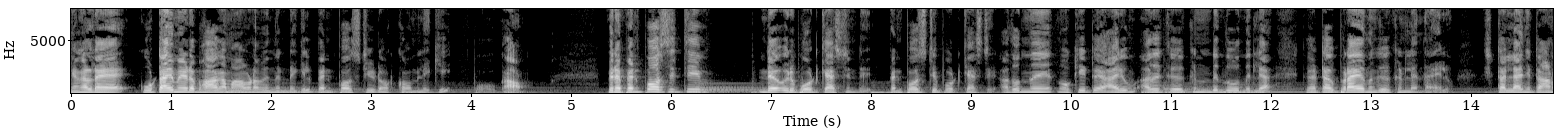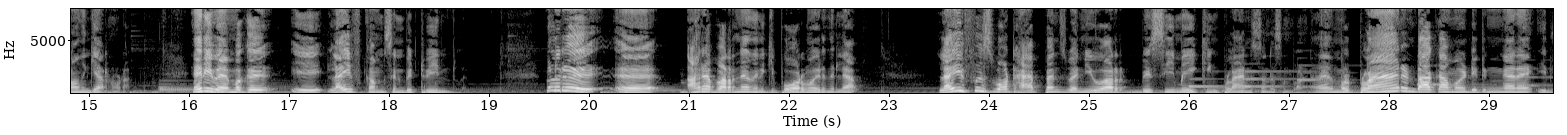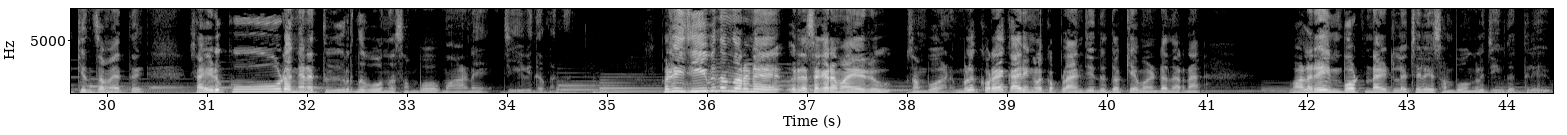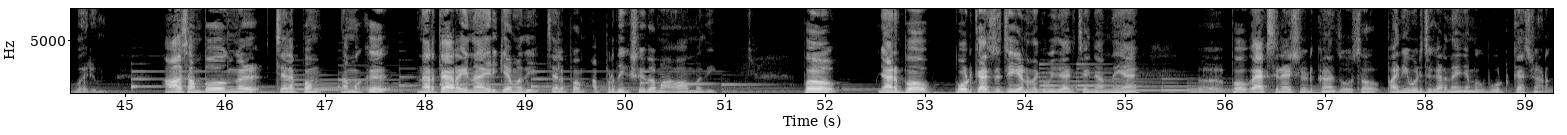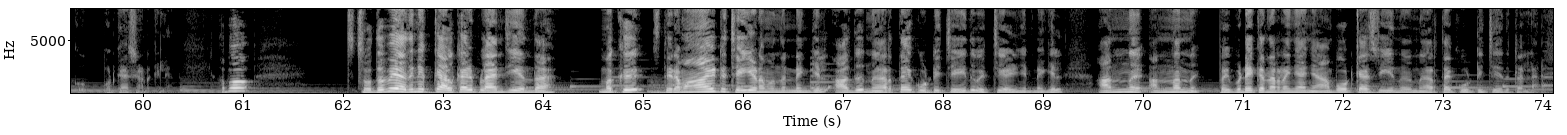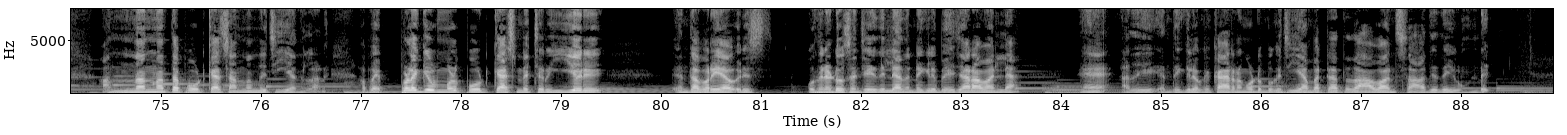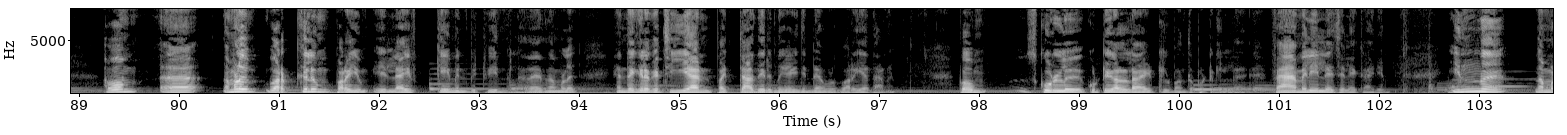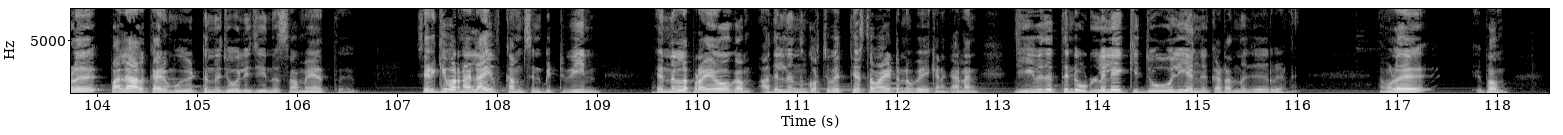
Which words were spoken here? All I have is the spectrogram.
ഞങ്ങളുടെ കൂട്ടായ്മയുടെ ഭാഗമാവണമെന്നുണ്ടെങ്കിൽ പെൻ പോസിറ്റീവ് ഡോട്ട് കോമിലേക്ക് പോകാം. പിന്നെ പെൻ പോസിറ്റീവിന്റെ ഒരു പോഡ്കാസ്റ്റ് ഉണ്ട്. പെൻ പോസിറ്റീവ് പോഡ്കാസ്റ്റ് അതൊന്ന് നോക്കിയിട്ട് ആരും അത് കേൾക്കുന്നുണ്ടെന്ന് തോന്നുന്നില്ല. കേട്ട അഭിപ്രായമൊന്നും കേൾക്കുന്നില്ല എന്തായാലും. ഇഷ്ടമല്ലാഞ്ഞിട്ടാണോ എന്ന് എനിക്ക് അറിഞ്ഞൂടാ. എനിവേ നമുക്ക് ഈ ലൈഫ് കംസ് ഇൻ ബിറ്റ്വീൻ നിങ്ങളൊരു ആരാ പറഞ്ഞതെന്ന് എനിക്കിപ്പോൾ ഓർമ്മ വരുന്നില്ല. Life is what happens when you are busy making plans എന്ന സംഭവമാണ് അതായത് നമ്മൾ പ്ലാൻ ഉണ്ടാക്കാൻ വേണ്ടിയിട്ട് ഇങ്ങനെ ഇരിക്കുന്ന സമയത്ത് സൈഡിൽ കൂടെ ഇങ്ങനെ തീർന്നു പോകുന്ന സംഭവമാണ് ജീവിതമെന്ന്. പക്ഷേ ഈ ജീവിതം എന്ന് പറയുന്നത് ഒരു രസകരമായൊരു സംഭവമാണ്. നമ്മൾ കുറേ കാര്യങ്ങളൊക്കെ പ്ലാൻ ചെയ്ത് ഇതൊക്കെയാണ് വേണ്ടതെന്ന് പറഞ്ഞാൽ വളരെ ഇമ്പോർട്ടന്റ് ആയിട്ടുള്ള ചില സംഭവങ്ങൾ ജീവിതത്തിൽ വരും. ആ സംഭവങ്ങൾ ചിലപ്പം നമുക്ക് നേരത്തെ അറിയുന്നതായിരിക്കാം മതി ചിലപ്പം അപ്രതീക്ഷിതമാവാൻ മതി. ഇപ്പോൾ ഞാനിപ്പോൾ പോഡ്കാസ്റ്റ് ചെയ്യണം എന്നൊക്കെ വിചാരിച്ചു കഴിഞ്ഞാൽ അന്ന് ഞാൻ ഇപ്പോൾ വാക്സിനേഷൻ എടുക്കുന്ന ദിവസം പനി പിടിച്ച് കിടന്നു കഴിഞ്ഞാൽ നമുക്ക് പോഡ്കാസ്റ്റ് നടക്കും പോഡ്കാസ്റ്റ് നടക്കില്ല. അപ്പോൾ സ്വതവേ അതിനൊക്കെ ആൾക്കാർ പ്ലാൻ ചെയ്യുക എന്താ? നമുക്ക് സ്ഥിരമായിട്ട് ചെയ്യണമെന്നുണ്ടെങ്കിൽ അത് നേരത്തെ കൂട്ടി ചെയ്ത് വെച്ച് കഴിഞ്ഞിട്ടുണ്ടെങ്കിൽ അന്ന് അന്നന്ന് ഇപ്പോൾ ഇവിടെയൊക്കെ എന്ന് പറഞ്ഞു കഴിഞ്ഞാൽ ഞാൻ പോഡ്കാസ്റ്റ് ചെയ്യുന്നത് നേരത്തെ കൂട്ടി ചെയ്തിട്ടല്ല. അന്നന്നത്തെ പോഡ്കാസ്റ്റ് അന്നന്ന് ചെയ്യുക എന്നുള്ളതാണ്. അപ്പോൾ എപ്പോഴെങ്കിലും നമ്മൾ പോഡ്കാസ്റ്റിന്റെ ചെറിയൊരു എന്താ പറയുക ഒരു ഒന്ന് രണ്ട് ദിവസം ചെയ്തില്ല എന്നുണ്ടെങ്കിൽ ബേജാറാവാനില്ല. അത് എന്തെങ്കിലുമൊക്കെ കാരണം കൊണ്ട് നമുക്ക് ചെയ്യാൻ പറ്റാത്തതാവാൻ സാധ്യതയുണ്ട്. അപ്പം നമ്മൾ വർക്കിലും പറയും ഈ ലൈഫ് ഗെയിം ഇൻ ബിറ്റ്വീൻ എന്നുള്ളത് അതായത് നമ്മൾ എന്തെങ്കിലുമൊക്കെ ചെയ്യാൻ പറ്റാതിരുന്ന് കഴിഞ്ഞിട്ട് നമ്മൾ പറയാതാണ് ഇപ്പം സ്കൂളിൽ കുട്ടികളുടെ ബന്ധപ്പെട്ടിട്ടുള്ള ഫാമിലിയിലെ ചില കാര്യം. ഇന്ന് നമ്മൾ പല ആൾക്കാരും വീട്ടിൽ നിന്ന് ജോലി ചെയ്യുന്ന സമയത്ത് ശരിക്കും പറഞ്ഞാൽ ലൈഫ് കംസ് ഇൻ ബിറ്റ്വീൻ എന്നുള്ള പ്രയോഗം അതിൽ നിന്നും കുറച്ച് വ്യത്യസ്തമായിട്ട് തന്നെ ഉപയോഗിക്കണം. കാരണം ജീവിതത്തിന്റെ ഉള്ളിലേക്ക് ജോലി അങ്ങ് കടന്നു കയറുകയാണ് നമ്മൾ ഇപ്പം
